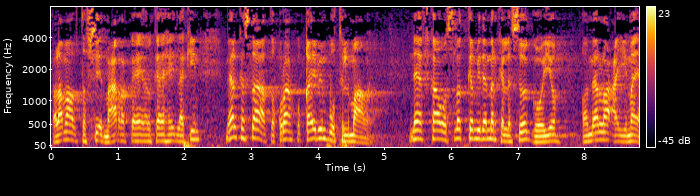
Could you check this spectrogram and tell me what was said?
Culamaau tafsiir ma carabka ahayd halka ahayd laakiin meel kasta aata qur'aanku qaybinbuu tilmaamay. Neefkaa waslad ka mida marka la soo gooyo oo meel loo cayimay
